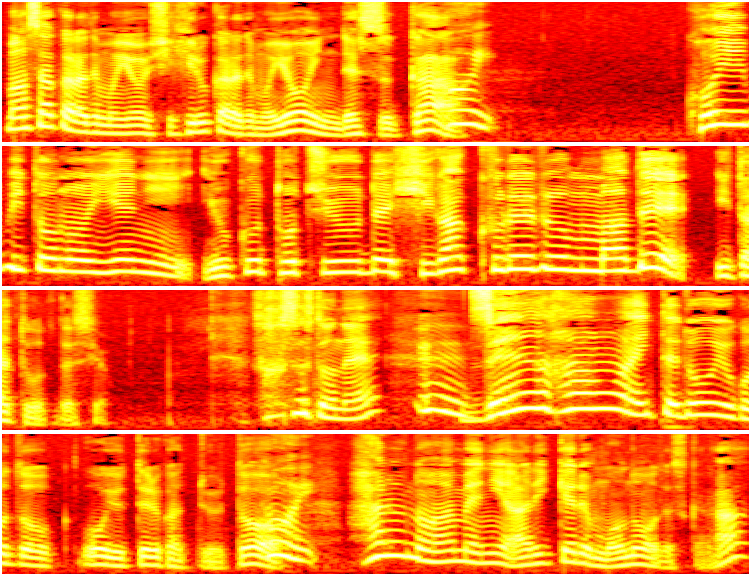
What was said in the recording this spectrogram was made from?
まあ、朝からでも良いし、昼からでも良いんですが、はい。恋人の家に行く途中で日が暮れるまでいたってことですよ。そうするとね、ええ前半は一体どういうことを言ってるかというと、はい春の雨にありけるものをですから、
